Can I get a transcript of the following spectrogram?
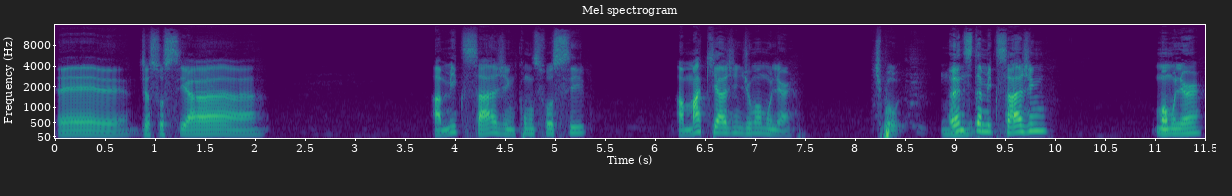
É... De associar a mixagem como se fosse a maquiagem de uma mulher. Tipo, uhum. antes da mixagem, uma mulher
